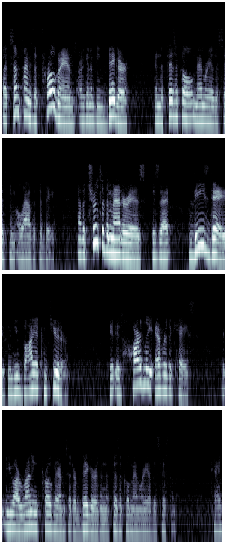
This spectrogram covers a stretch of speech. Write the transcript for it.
but sometimes the programs are going to be bigger than the physical memory of the system allows it to be. Now, the truth of the matter is, is that these days, when you buy a computer, it is hardly ever the case that you are running programs that are bigger than the physical memory of the system. Okay?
